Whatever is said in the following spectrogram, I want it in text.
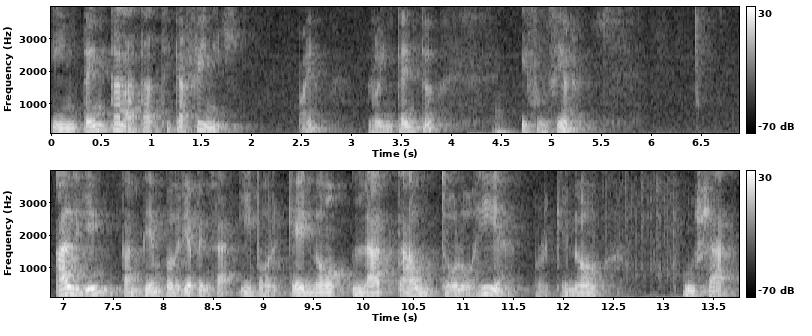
intenta la táctica finish. Bueno, lo intento y funciona. Alguien también podría pensar, ¿y por qué no la tautología? ¿Por qué no usa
